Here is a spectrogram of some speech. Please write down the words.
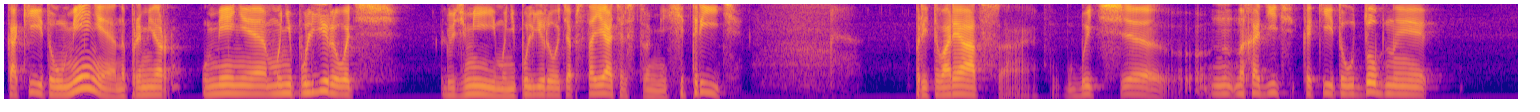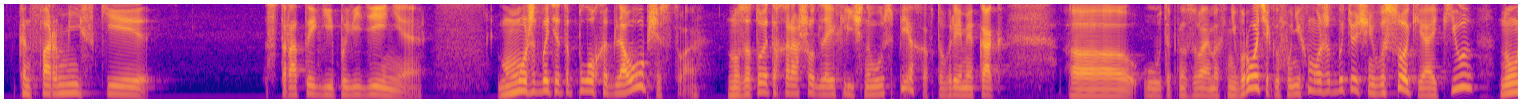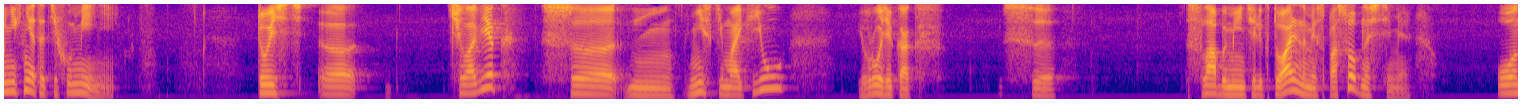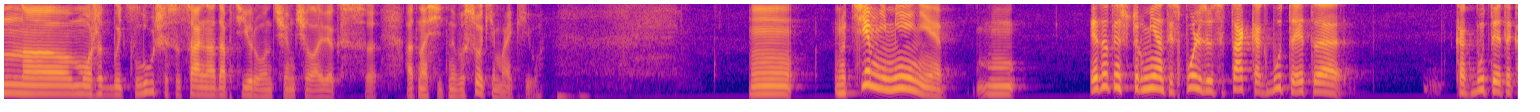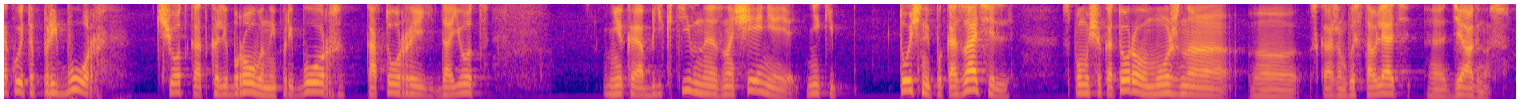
какие-то умения, например, умение манипулировать людьми, манипулировать обстоятельствами, хитрить, притворяться, быть, э, находить какие-то удобные конформистские стратегии поведения. Может быть, это плохо для общества, но зато это хорошо для их личного успеха, в то время как э, у так называемых невротиков у них может быть очень высокий IQ, но у них нет этих умений. То есть э, человек с низким IQ и вроде как с слабыми интеллектуальными способностями, он э, может быть лучше социально адаптирован, чем человек с относительно высоким IQ. Но тем не менее, этот инструмент используется так, как будто это, как будто это какой-то прибор, четко откалиброванный прибор, который дает некое объективное значение, некий точный показатель, с помощью которого можно, э, скажем, выставлять э, диагноз.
